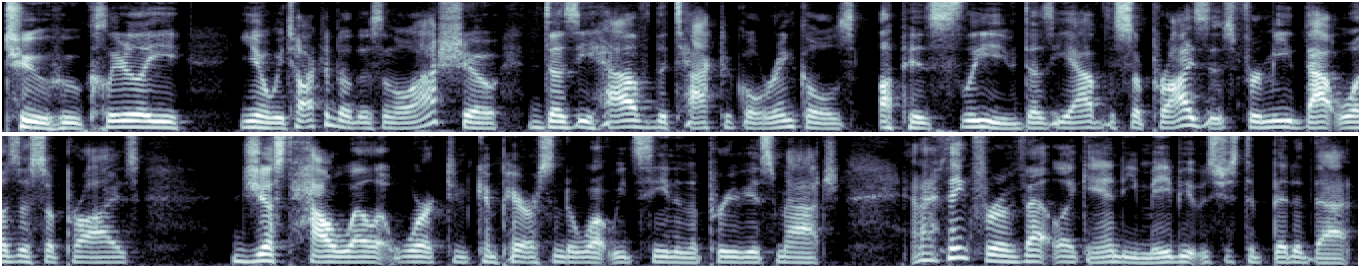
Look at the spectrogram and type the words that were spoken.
too, who clearly, you know, we talked about this in the last show. Does he have the tactical wrinkles up his sleeve? Does he have the surprises? For me, that was a surprise, just how well it worked in comparison to what we'd seen in the previous match. And I think for a vet like Andy, maybe it was just a bit of that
